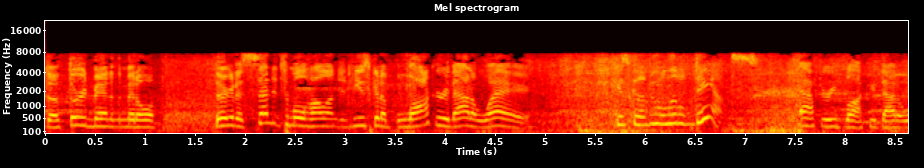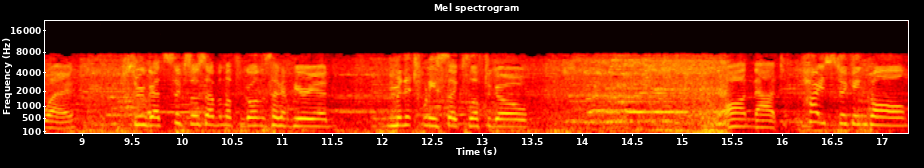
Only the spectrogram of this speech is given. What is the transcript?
the third man in the middle. They're going to send it to Mulholland, and he's going to block her that away. He's going to do a little dance after he blocked that away. So we've got 6.07 left to go in the second period. Minute 26 left to go on that high sticking call.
